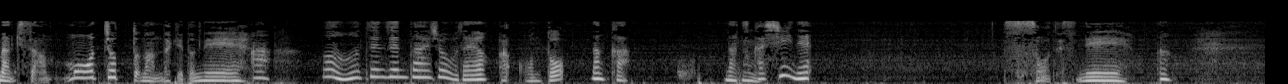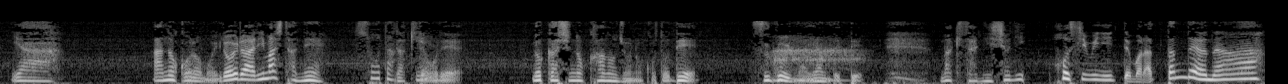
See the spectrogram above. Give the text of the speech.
眠いまきさん、もうちょっとなんだけどね。あ、うん、全然大丈夫だよ。あ、ほんとなんか、懐かしいね、うん。そうですね。うん。いやあの頃もいろいろありましたね。そうだっけ？だって俺、昔の彼女のことで、すごい悩んでて、マキさんに一緒に星見に行ってもらったんだよな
